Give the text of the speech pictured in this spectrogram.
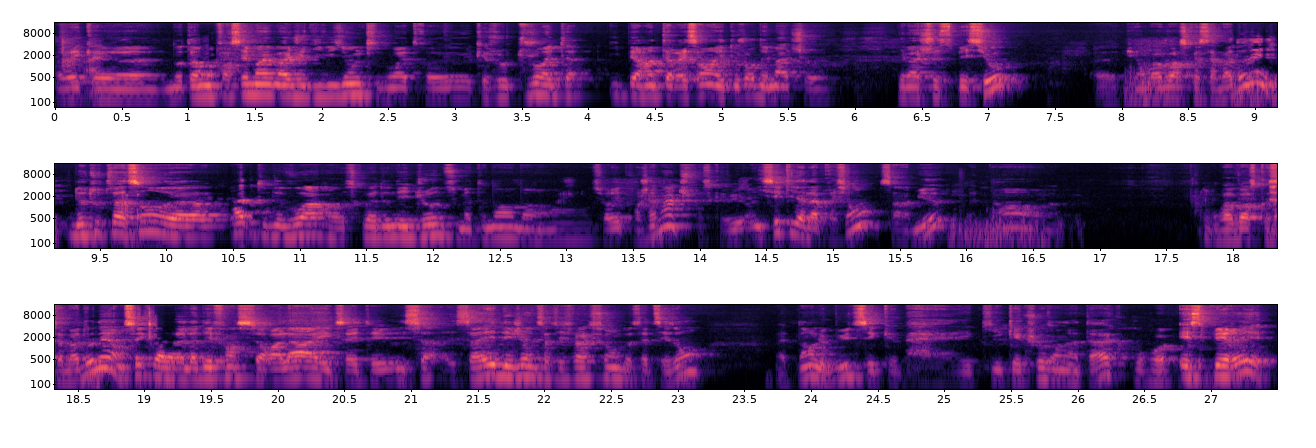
avec euh, notamment forcément les matchs de division qui vont être euh, quelque chose toujours hyper intéressant et toujours des matchs, des matchs spéciaux. puis on va voir ce que ça va donner. De toute façon, hâte de voir ce que va donner Jones maintenant sur les prochains matchs, parce qu'il sait qu'il a de la pression, ça va mieux. Maintenant, on va voir ce que ça va donner. On sait que la, défense sera là et que ça a, été, ça, déjà une satisfaction de cette saison. Maintenant, le but, c'est bah, qu'il y ait quelque chose en attaque pour espérer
